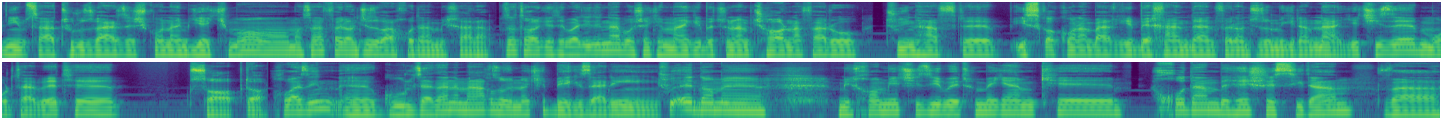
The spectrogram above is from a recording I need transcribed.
نیم ساعت تو روز ورزش کنم یک ماه مثلا فلان چیز برای خودم می‌خرم. مثلا تارگت بعدی نباشه که مگه بتونم چهار نفر رو تو این هفته ایسکا کنم بقیه بخندن فلان چیزو می‌گیرم. نه یه چیز مرتبط دار خب از این گول زدن مغز و اینا که بگذریم تو ادامه می‌خوام یه چیزی بهتون بگم که خودم بهش رسیدم و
